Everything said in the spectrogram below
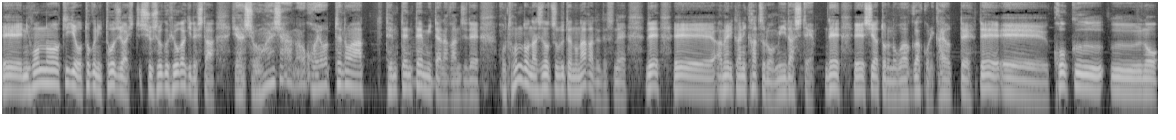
えー、日本の企業、特に当時は就職氷河期でした。いや、障害者の雇用っていうのは、点々点みたいな感じで、ほとんど梨のつぶての中でですね、で、えー、アメリカに活路を見出出して、で、シアトルの語学学校に通って、で、えー、航空の、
